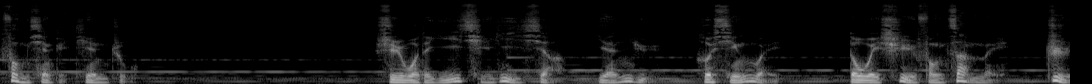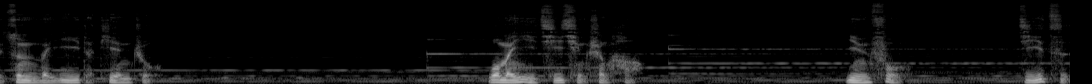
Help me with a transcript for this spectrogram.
奉献给天主，使我的一切意向、言语。和行为，都为侍奉赞美至尊唯一的天主。我们一起请圣号，因父及子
